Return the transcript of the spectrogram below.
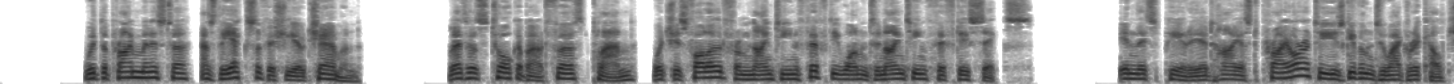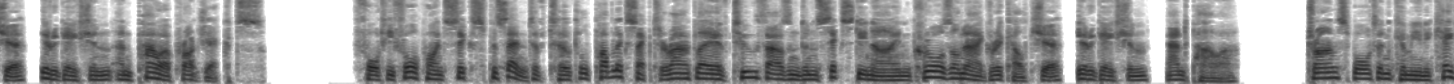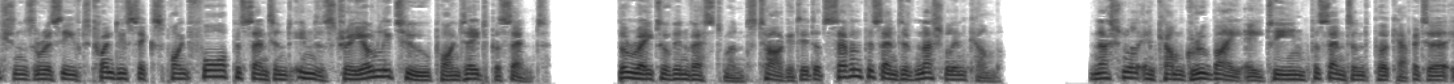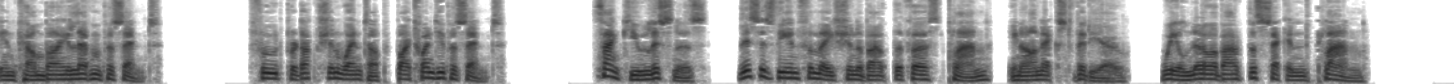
with the Prime Minister as the ex officio chairman. Let us talk about First Plan, which is followed from 1951 to 1956. In this period highest priority is given to agriculture, irrigation and power projects. 44.6% of total public sector outlay of 2069 crores on agriculture, irrigation, and power. Transport and communications received 26.4% and industry only 2.8%. The rate of investment targeted at 7% of national income. National income grew by 18% and per capita income by 11% food production went up by 20%. Thank you listeners, this is the information about the first plan, in our next video, we'll know about the second plan.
